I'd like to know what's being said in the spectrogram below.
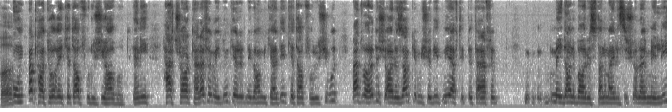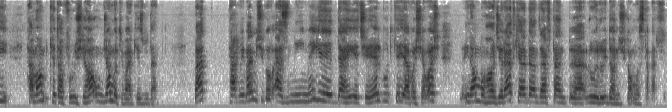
خب. اونجا پاتوق کتاب فروشی ها بود. یعنی هر چهار طرف میدون که نگاه می‌کردید کتاب فروشی بود. بعد وارد شهرزام که می‌شدید می‌رفتید به طرف میدان بارستان و مجلس شورای ملی تمام کتاب فروشی ها اونجا متمرکز بودن. بعد تقریبا میشه گفت از نیمه دهه چهل بود که یواش یواش اینا مهاجرت کردن رفتن روی روی دانشگاه مستقر شدن.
